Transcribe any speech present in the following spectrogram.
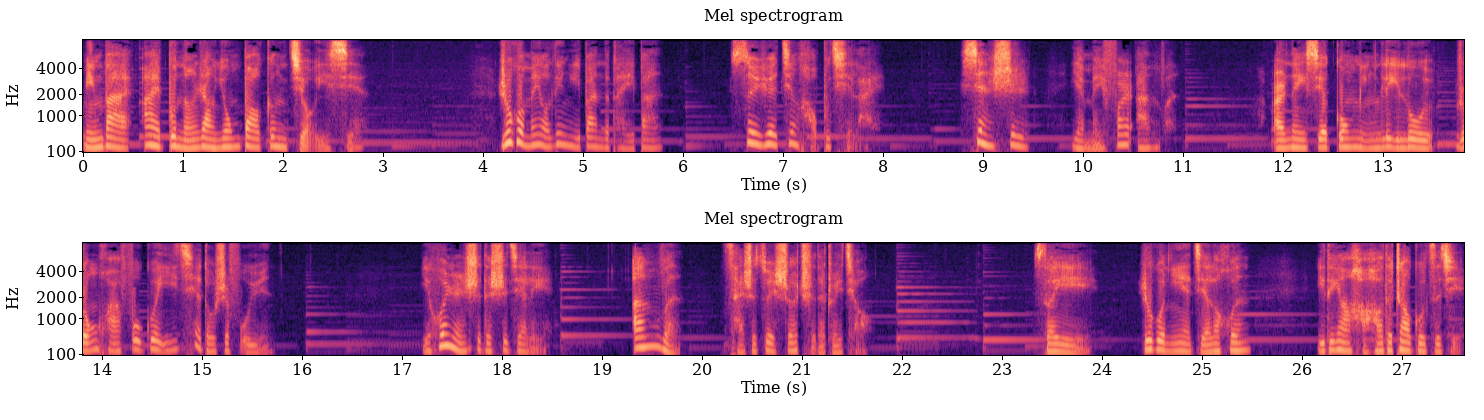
明白爱不能让拥抱更久一些。如果没有另一半的陪伴，岁月静好不起来，现世也没法安稳，而那些功名利禄、荣华富贵，一切都是浮云。已婚人士的世界里，安稳才是最奢侈的追求。所以，如果你也结了婚，一定要好好的照顾自己，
